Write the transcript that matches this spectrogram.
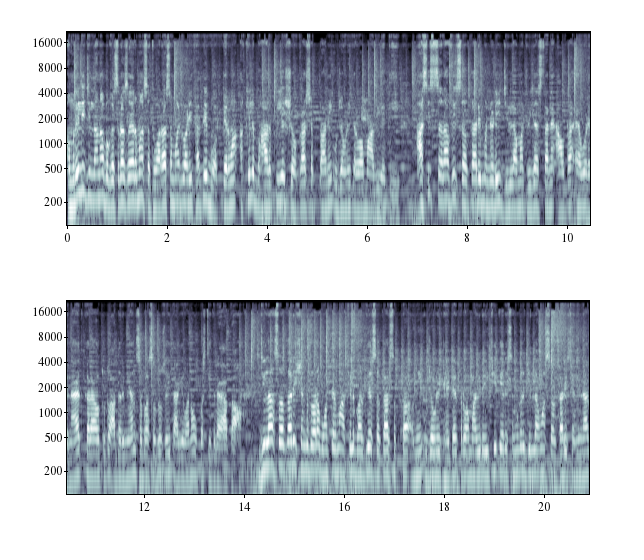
અમરેલી જિલ્લાના બગસરા શહેરમાં સથવારા સમાજવાડી ખાતે બોતેરમાં અખિલ ભારતીય સહકાર સપ્તાહની ઉજવણી કરવામાં આવી હતી. આશિષ સરાફી સહકારી મંડળી જિલ્લામાં ત્રીજા સ્થાને આવતા એવોર્ડ એનાયત કરાયો હતો તો આ દરમિયાન સભાસદો સહિત આગેવાનો ઉપસ્થિત રહ્યા હતા. જિલ્લા સહકારી સંઘ દ્વારા બોતેરમાં અખિલ ભારતીય સહકાર સપ્તાહની ઉજવણી ઠેર ઠેર કરવામાં આવી રહી છે. ત્યારે સમગ્ર જિલ્લામાં સહકારી સેમિનાર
